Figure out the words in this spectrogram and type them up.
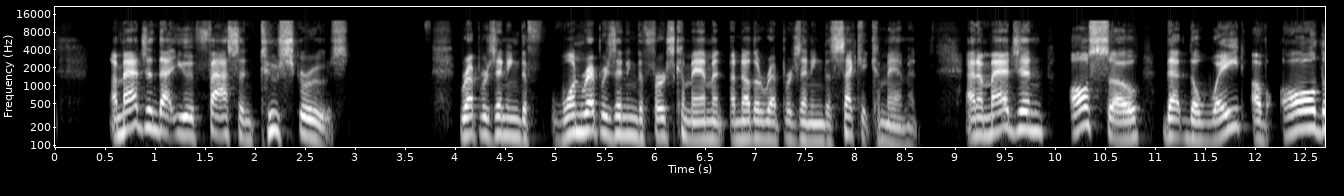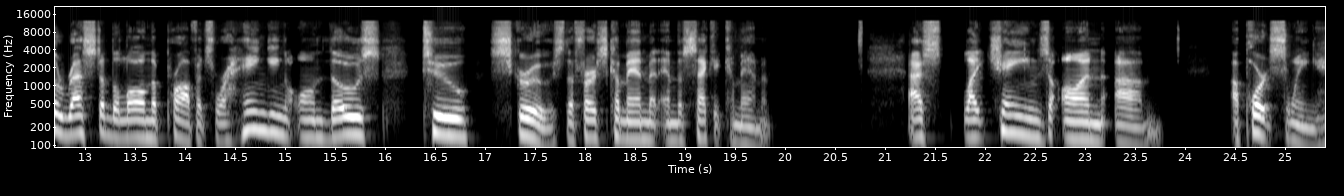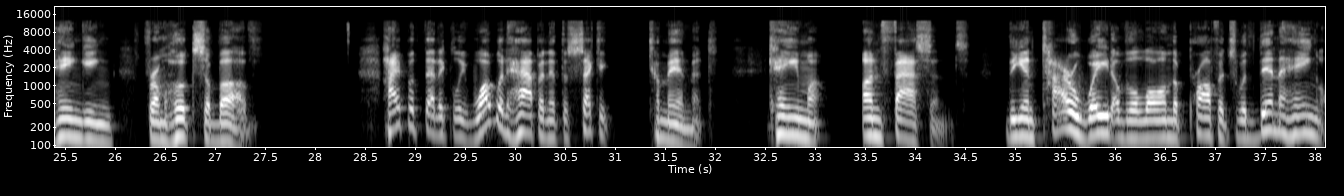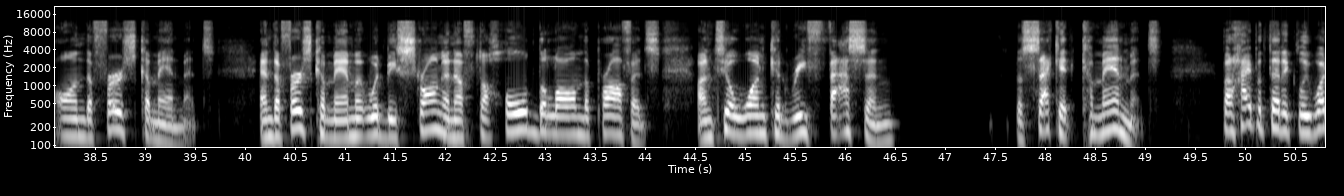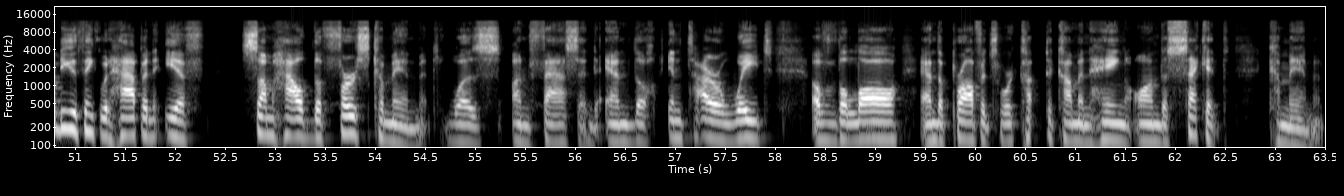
Imagine that you have fastened two screws representing the one representing the first commandment, another representing the second commandment. And imagine also that the weight of all the rest of the law and the prophets were hanging on those two screws, the first commandment and the second commandment, as like chains on um, a port swing hanging from hooks above. Hypothetically, what would happen if the second commandment came unfastened? The entire weight of the law and the prophets would then hang on the first commandment. And the first commandment would be strong enough to hold the law and the prophets until one could refasten the second commandment. But hypothetically, what do you think would happen if somehow the first commandment was unfastened and the entire weight of the law and the prophets were cut to come and hang on the second commandment.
